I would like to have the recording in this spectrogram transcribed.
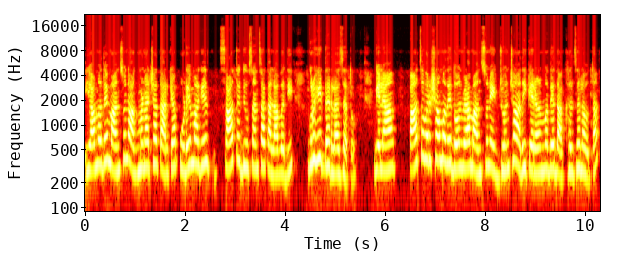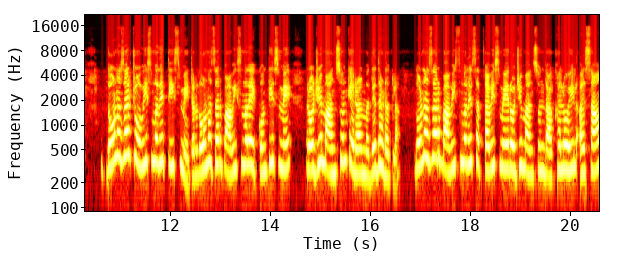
यामध्ये मान्सून आगमनाच्या तारख्या पुढे मागे सात दिवसांचा कालावधी गृहीत धरला जातो. गेल्या पाच वर्षामध्ये दोन वेळा मान्सून एक जूनच्या आधी केरळमध्ये दाखल झाला होता. दोन हजार चोवीसमध्ये तीस मे तर दोन हजार बावीसमध्ये एकोणतीस मे रोजी मान्सून केरळमध्ये धडकला. दोन हजार बावीसमध्ये सत्तावीस मे रोजी मान्सून दाखल होईल असा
